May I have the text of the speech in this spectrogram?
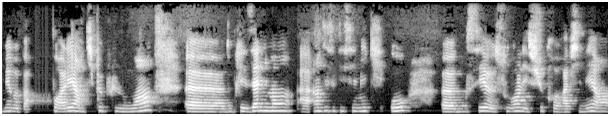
mes, repas. Pour aller un petit peu plus loin, donc les aliments à indice glycémique haut, donc c'est souvent les sucres raffinés, hein,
